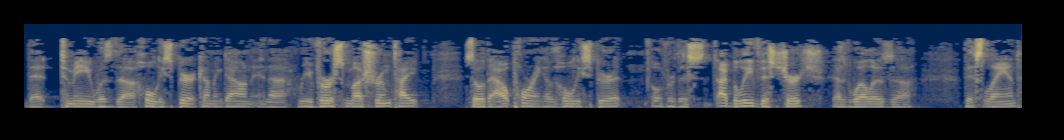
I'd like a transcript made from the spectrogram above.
that to me was the Holy Spirit coming down in a reverse mushroom type. So the outpouring of the Holy Spirit over this, I believe this church as well as uh, this land.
